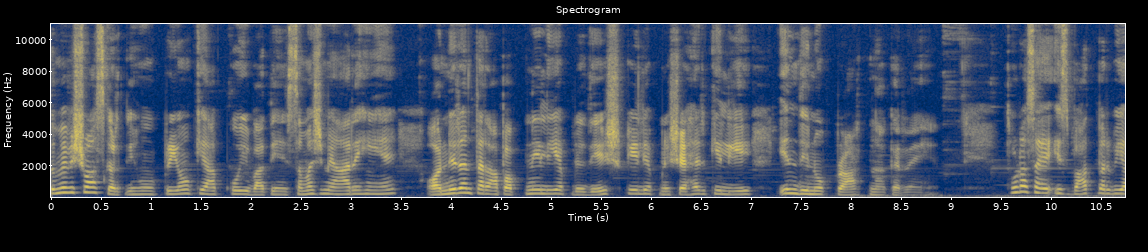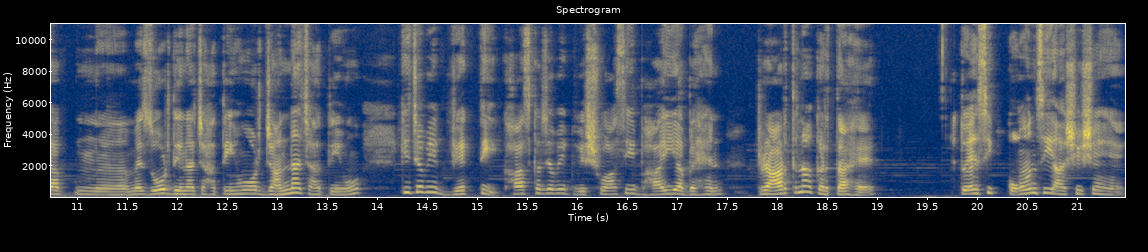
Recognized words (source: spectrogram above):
तो मैं विश्वास करती हूँ, प्रियो, कि आपको ये बातें समझ में आ रही हैं और निरंतर आप अपने लिए, अपने देश के लिए, अपने शहर के लिए इन दिनों प्रार्थना कर रहे हैं। थोड़ा सा इस बात पर भी आप मैं ज़ोर देना चाहती हूँ और जानना चाहती हूँ कि जब एक व्यक्ति, खासकर जब एक विश्वासी भाई या बहन प्रार्थना करता है तो ऐसी कौन सी आशीषें हैं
